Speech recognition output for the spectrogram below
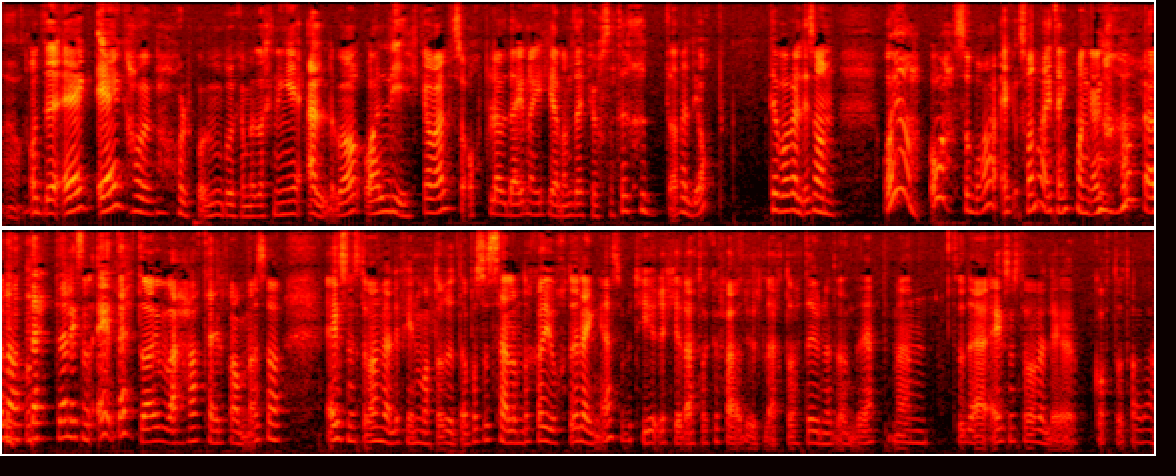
Ja. Og det, jeg, jeg har holdt på med brukermedvirkning i elleve år, og allikevel så opplevde jeg når jeg gikk gjennom det kurset, at det rydda veldig opp. Det var veldig sånn Å ja, å, så bra. Jeg, sånn har jeg tenkt mange ganger. Eller at dette, liksom, jeg, dette har jeg hatt helt framme. Så jeg syns det var en veldig fin måte å rydde på. Så selv om dere har gjort det lenge, så betyr ikke det at dere er ferdig utlært, og at det er unødvendig. Men, så det, jeg syns det var veldig godt å ta det.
